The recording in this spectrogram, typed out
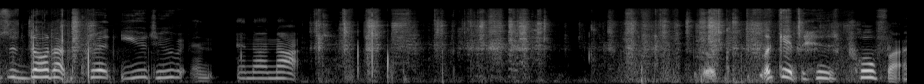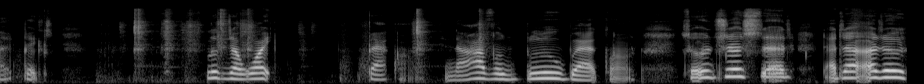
Supposed to do that quit YouTube and and I'm not. Look, look at his profile pics. Look at that white background, and I have a blue background. So it just said that the other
